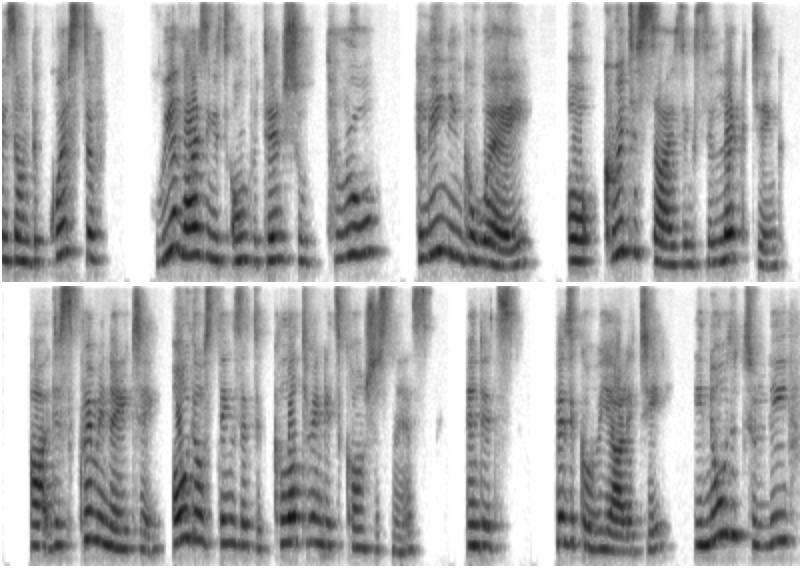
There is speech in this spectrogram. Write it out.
Is on the quest of realizing its own potential through cleaning away or criticizing, selecting, uh, discriminating, all those things that are cluttering its consciousness and its physical reality in order to leave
